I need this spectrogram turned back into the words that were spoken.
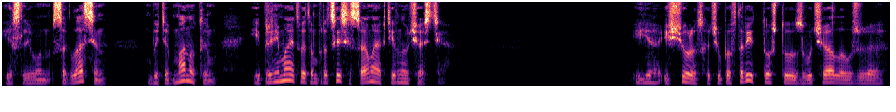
если он согласен быть обманутым и принимает в этом процессе самое активное участие. И я еще раз хочу повторить то, что звучало уже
